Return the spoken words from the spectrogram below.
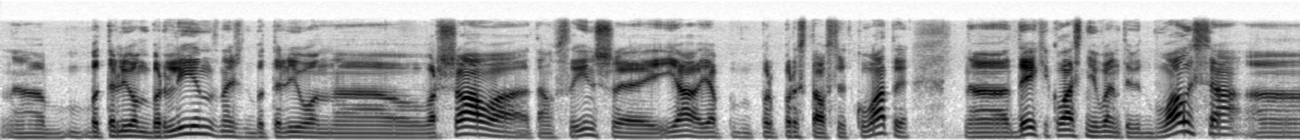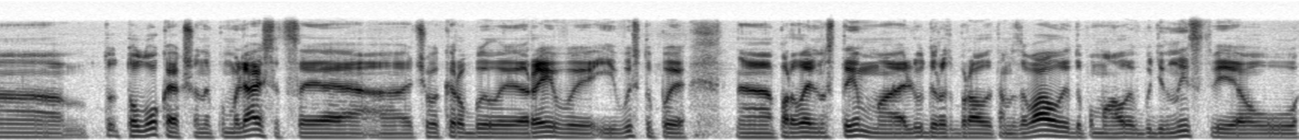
е, батальйон Берлін, значить, батальйон е, Варшава, там все інше. Я, я перестав слідкувати. Е, Деякі класні івенти відбувалися. Е, Толока, якщо не помиляюся, це е, чуваки робили рейви і виступи. Е, Паралельно з тим е, люди розбирали там завали, допомагали в будівництві у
